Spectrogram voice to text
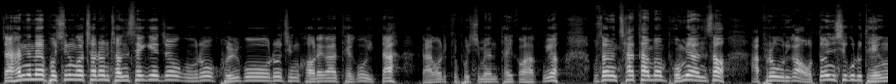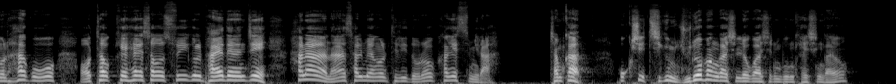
자, 한눈에 보시는 것처럼 전 세계적으로 골고루 지금 거래가 되고 있다라고 이렇게 보시면 될 것 같고요. 우선은 차트 한번 보면서 앞으로 우리가 어떤 식으로 대응을 하고 어떻게 해서 수익을 봐야 되는지 하나하나 설명을 드리도록 하겠습니다. 잠깐, 혹시 지금 유료방 가시려고 하시는 분 계신가요?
